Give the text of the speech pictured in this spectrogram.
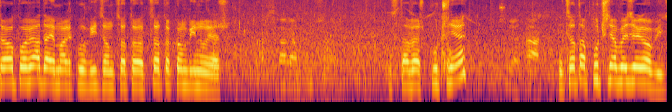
To opowiadaj Marku widzom, co to, co to kombinujesz. Stawiam puszczę. Stawiasz pucznię? Pucznie, tak. I co ta pucznia będzie robić?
